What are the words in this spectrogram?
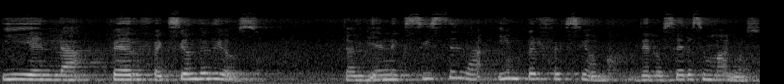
Y en la perfección de Dios también existe la imperfección de los seres humanos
